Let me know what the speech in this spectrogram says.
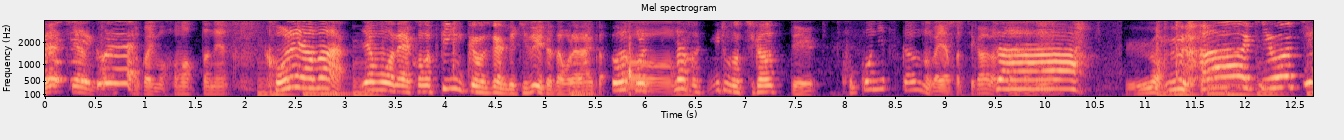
めっちゃ嬉しいこれ。なんか今ハマったね。これやばい。いやもうねこのピンクの時点で気づいてた俺。なんかうわこれなんかいつもと違うっていう。ここに使うのがやっぱ違うかったんだだね。うわー。うわー気持ちいい。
